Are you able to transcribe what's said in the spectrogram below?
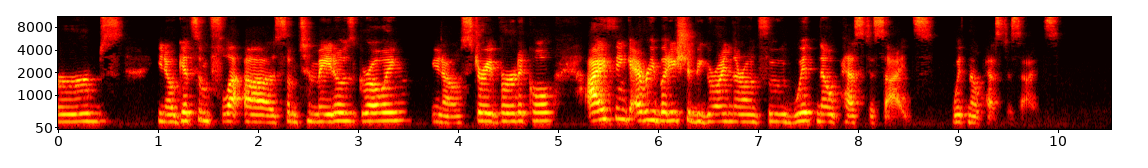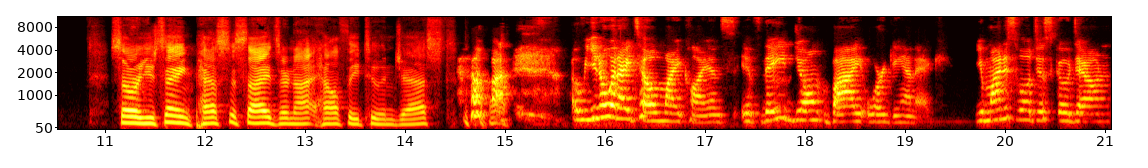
herbs. You know, get some uh, some tomatoes growing. You know, straight vertical. I think everybody should be growing their own food with no pesticides. With no pesticides. So are you saying pesticides are not healthy to ingest? Oh, you know what I tell my clients? If they don't buy organic, you might as well just go down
